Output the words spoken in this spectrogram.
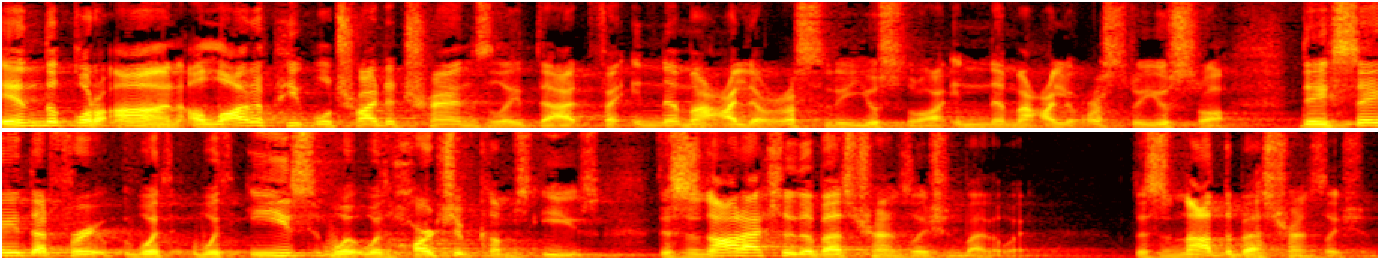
in the Quran, a lot of people try to translate that فَإِنَّ مَعَ الْعُسْرِ يُسْرًا إِنَّ مَعَ الْعُسْرِ يُسْرًا They say that for with, with ease, with, with hardship comes ease. This is not actually the best translation, by the way. This is not the best translation.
